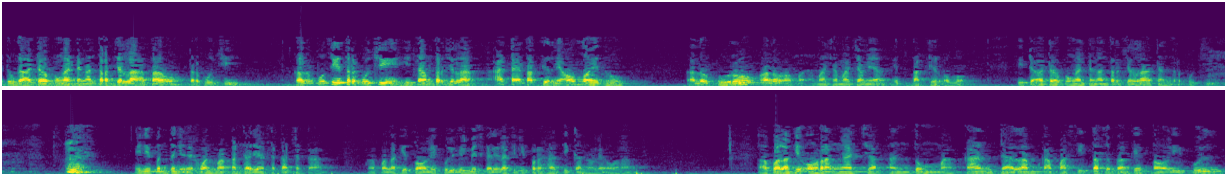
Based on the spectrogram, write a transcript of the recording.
Itu enggak ada hubungan dengan tercela atau terpuji. Kalau putih terpuji, hitam tercela, ada takdirnya Allah itu. Kalau buruk, kalau apa macam-macam ya, itu takdir Allah. Tidak ada hubungan dengan tercela dan terpuji. Ini penting ya ikhwan makan dari yang dekat-dekat. Apalagi thalibul ilmi sekali lagi diperhatikan oleh orang. Apalagi orang ngajak antum makan dalam kapasitas sebagai thalibul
